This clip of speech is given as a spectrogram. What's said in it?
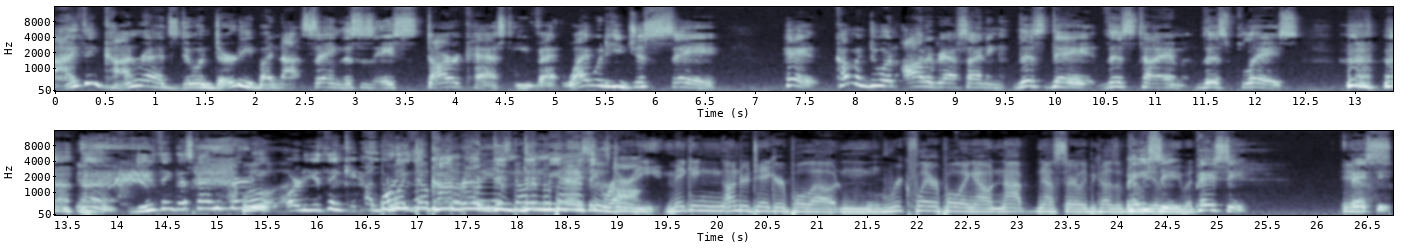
I think Conrad's doing dirty by not saying this is a Starrcast event. Why would he just say, "Hey, come and do an autograph signing this day, this time, this place"? do you think that's kind of dirty, Well, or do you think, uh, or do you think Conrad WWE has didn't, done didn't in the mean past anything is wrong? dirty. Making Undertaker pull out and Ric Flair pulling out, not necessarily because of Pacey, WWE, but Pacey, yes.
